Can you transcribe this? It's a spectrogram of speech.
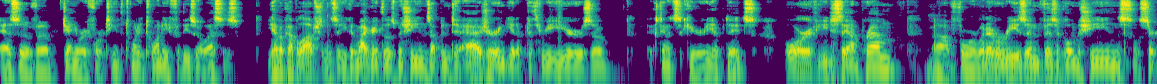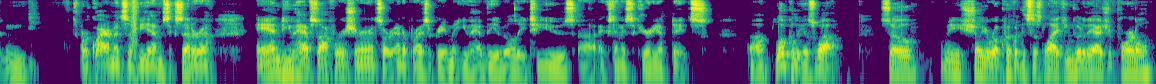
as of uh, January 14th, 2020 for these OSs, you have a couple options. So you can migrate those machines up into Azure and get up to three years of extended security updates. Or if you need to stay on-prem uh, for whatever reason, physical machines, certain requirements of VMs, etc., and you have software assurance or enterprise agreement, you have the ability to use uh, extended security updates uh, locally as well. So let me show you real quick what this is like. You can go to the Azure portal,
